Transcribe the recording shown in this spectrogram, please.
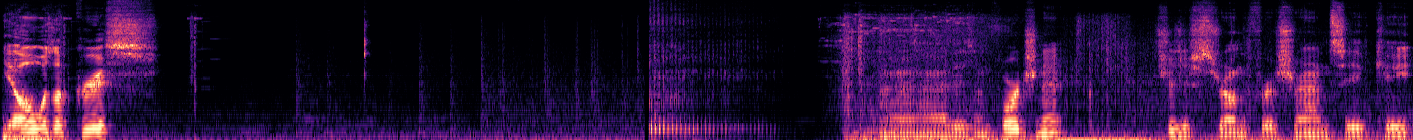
Yo, what's up, Chris? Uh, that is unfortunate. Should've just throw in the first round and save Kate.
